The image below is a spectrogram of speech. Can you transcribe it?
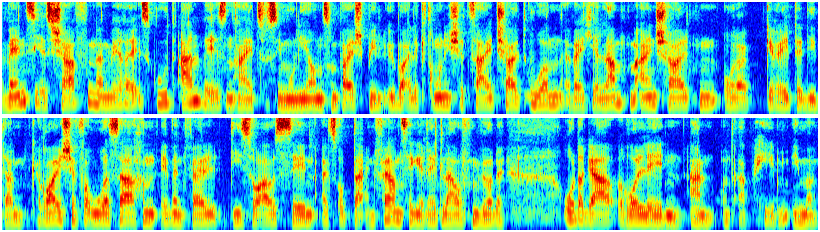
Wenn Sie es schaffen, dann wäre es gut, Anwesenheit zu simulieren, zum Beispiel über elektronische Zeitschaltuhren, welche Lampen einschalten oder Geräte, die dann Geräusche verursachen, eventuell die so aussehen, als ob da ein Fernsehgerät laufen würde, oder gar Rollläden an- und abheben, immer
